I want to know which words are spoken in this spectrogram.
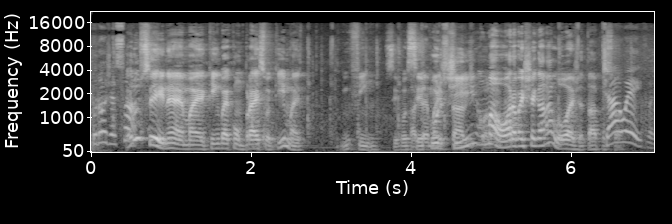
Por hoje é só. Eu não sei, né? Mas quem vai comprar isso aqui, mas enfim, se você Até curtir, tarde, uma hora vai chegar na loja, tá, pessoal? Tchau, Eva.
